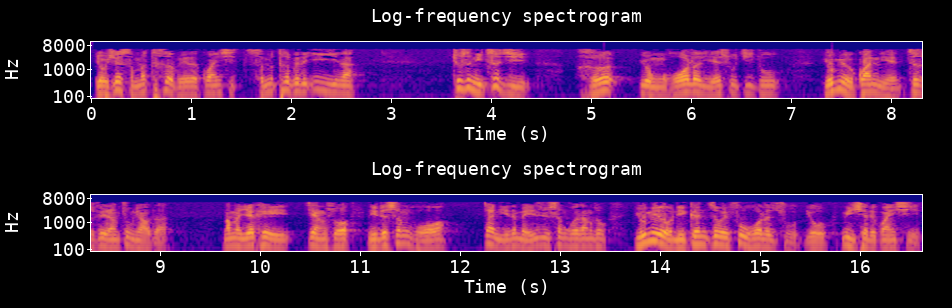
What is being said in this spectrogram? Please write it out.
有些什么特别的关系，什么特别的意义呢？就是你自己。和永活的耶稣基督有没有关联？这是非常重要的。那么也可以这样说：你的生活在你的每日生活当中有没有你跟这位复活的主有密切的关系？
